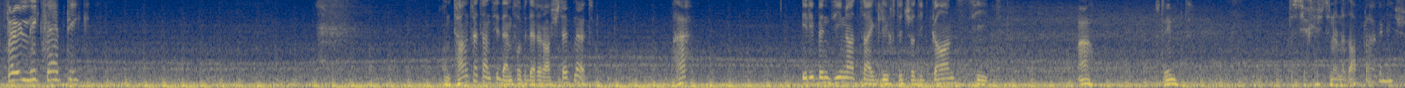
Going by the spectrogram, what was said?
Völlig fertig. Und tanken haben Sie in dem Fall bei dieser Raststätte nicht? Hä? Ihre Benzinanzeige leuchtet schon die ganze Zeit. Ah, stimmt. Dass die Kiste noch nicht abgelegen ist?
